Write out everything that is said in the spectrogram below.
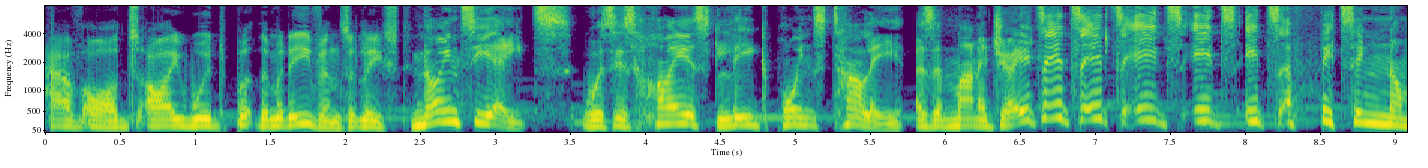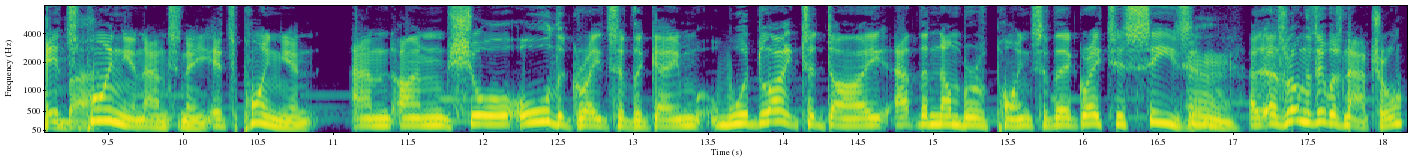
have odds, I would put them at evens at least. 98 was his highest league points tally as a manager. It's it's it's it's it's it's a fitting number. It's poignant, Anthony. It's poignant. And I'm sure all the greats of the game would like to die at the number of points of their greatest season. Hmm. As long as it was natural,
